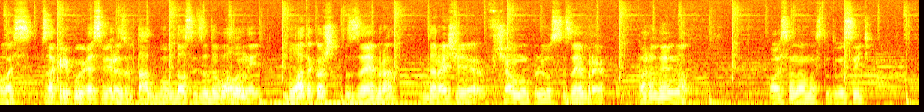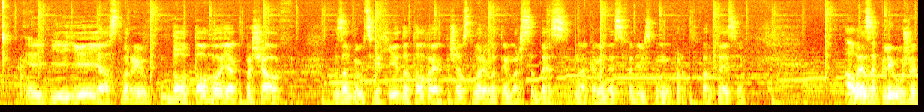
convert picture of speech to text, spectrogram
Ось, закріпив я свій результат, був досить задоволений. Була також зебра. До речі, в чому плюс зебри паралельно. Ось вона у нас тут висить. Її я створив до того, як почав забив цвяхи до того, як почав створювати Мерседес на Кам'янець-Подільському фор- фортеці. Але заплів уже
